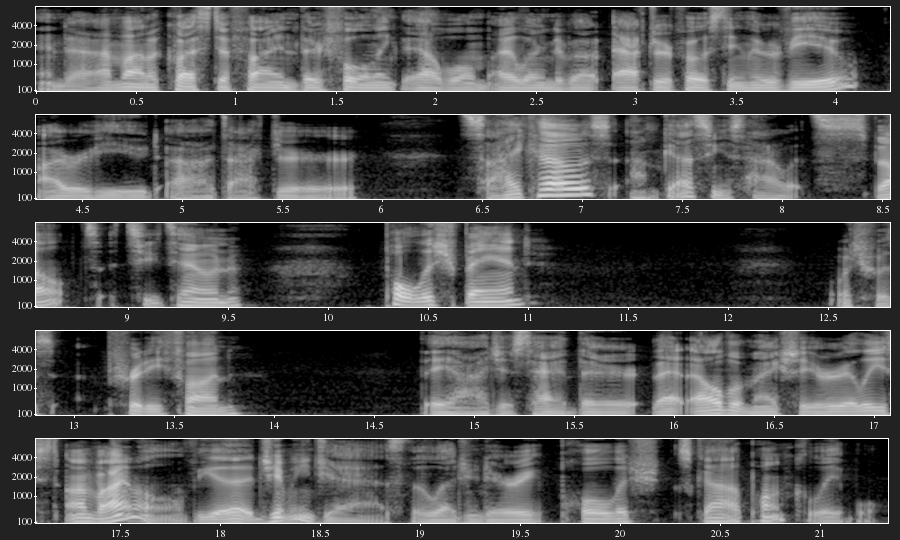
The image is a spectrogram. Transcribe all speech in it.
And uh, I'm on a quest to find their full length album I learned about after posting the review. I reviewed uh, Dr. Psychos, I'm guessing is how it's spelt, two tone Polish band, which was pretty fun. They uh, just had their that album actually released on vinyl via Jimmy Jazz, the legendary Polish ska punk label.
